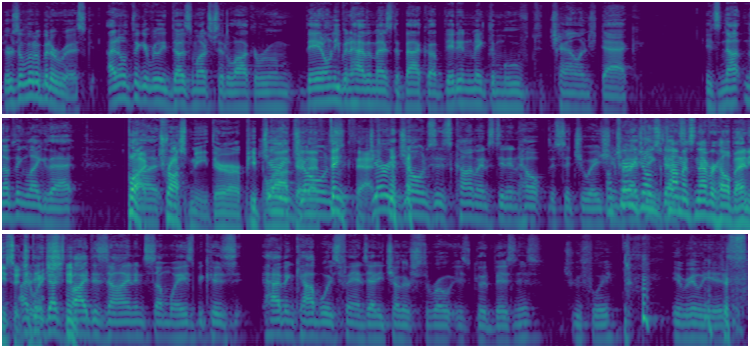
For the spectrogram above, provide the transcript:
There's a little bit of risk. I don't think it really does much to the locker room. They don't even have him as the backup. They didn't make the move to challenge Dak. It's not nothing like that. but uh, trust me, there are people Jerry out there Jones that think that. Jerry Jones's comments didn't help the situation. Well, Jerry I think Jones' comments never help any situation. I think that's by design in some ways because having Cowboys fans at each other's throat is good business. Truthfully, it really is.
